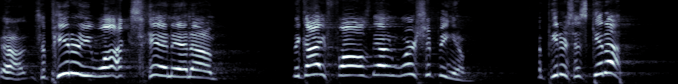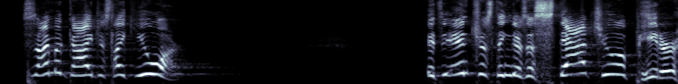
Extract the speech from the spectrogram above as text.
Yeah. So Peter, he walks in, and um, the guy falls down worshiping him. And Peter says, Get up. He says, I'm a guy just like you are. It's interesting, there's a statue of Peter.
